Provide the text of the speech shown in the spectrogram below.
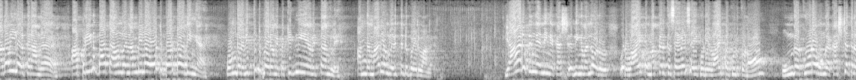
பதவியில இருக்கிறாங்க அப்படின்னு பார்த்து அவங்கள நம்பிலாம் ஓட்டு போட்டாதீங்க. உங்களை வித்துட்டு போயிடுவாங்க. இப்ப கிட்னியை வித்தாங்களே அந்த மாதிரி உங்களை வித்துட்டு போயிடுவாங்க. யாருக்குங்க நீங்க கஷ்ட நீங்க வந்து ஒரு ஒரு வாய்ப்பை மக்களுக்கு சேவை செய்யக்கூடிய வாய்ப்பை கொடுக்கணும். உங்க கூட உங்க கஷ்டத்துல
